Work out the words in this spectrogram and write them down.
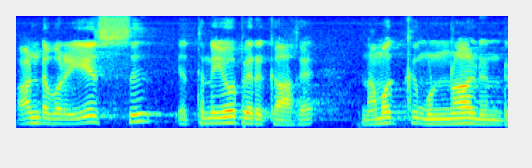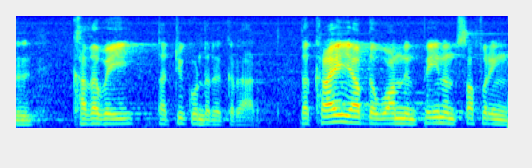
ஆண்டவர் இயேசு எத்தனையோ பேருக்காக நமக்கு முன்னால் நின்று கதவை தட்டி கொண்டிருக்கிறார். The cry of the one in pain and suffering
